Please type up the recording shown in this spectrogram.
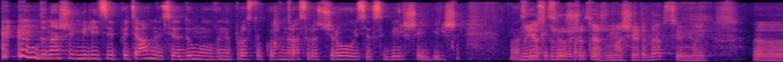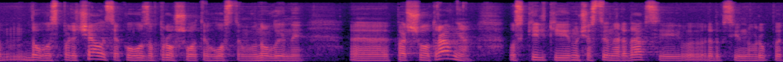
до нашої міліції потягнуться. Я думаю, вони просто кожен раз розчаровуються все більше і більше. Ну я скажу, що теж в нашій редакції ми е, довго сперечалися, кого запрошувати гостем в новини. Е, 1 травня, оскільки ну, частина редакції, е, редакційної групи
